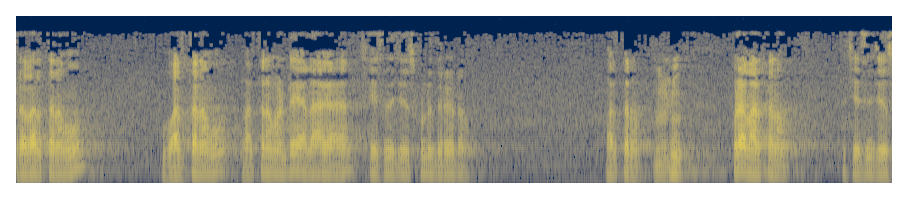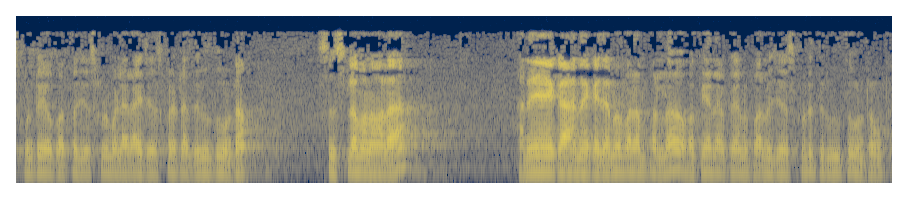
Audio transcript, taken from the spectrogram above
ప్రవర్తనము వర్తనము వర్తనం అంటే అలాగా చేసింది చేసుకుంటూ తిరగడం వర్తనం. ప్రవర్తనం. చేసింది చేసుకుంటూ కొత్త చేసుకుంటూ మళ్ళీ ఎలా చేసుకుంటూ అట్లా తిరుగుతూ ఉంటాం. సృష్టిలో మనం అలా అనేక అనేక జన్మ పరంపరలో ఒకే రకమైన పనులు చేసుకుంటూ తిరుగుతూ ఉంటూ ఉంటాం.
